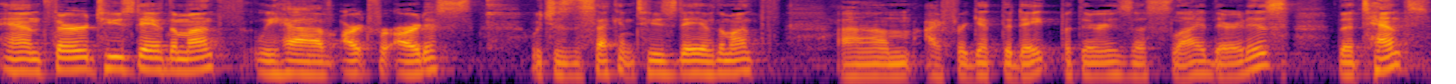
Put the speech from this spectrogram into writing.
and third Tuesday of the month, we have Art for Artists, which is the second Tuesday of the month. Um, I forget the date, but there is a slide. There it is, the 10th.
